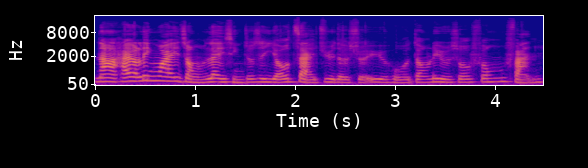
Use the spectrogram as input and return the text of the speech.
那还有另外一种类型，就是有载具的水域活动，例如说风帆、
